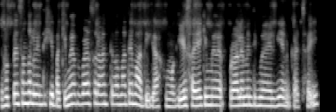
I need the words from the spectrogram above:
Después pensándolo bien, dije, ¿para qué me voy a preparar solamente para matemáticas? Como que yo sabía que me, probablemente me iba a ir bien, ¿cachai?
